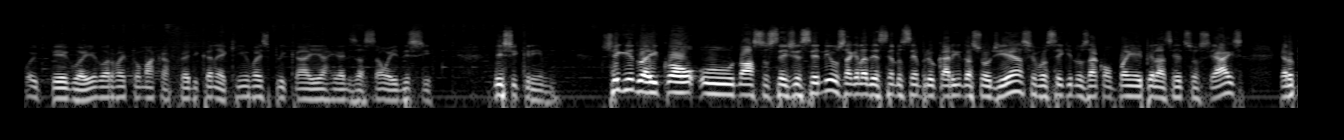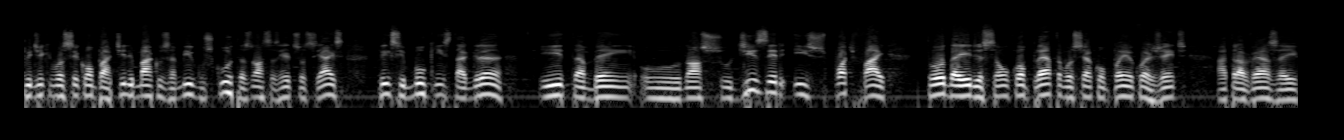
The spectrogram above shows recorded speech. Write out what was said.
foi pego aí, agora vai tomar café de canequinho e vai explicar aí a realização aí desse, desse crime. Seguindo aí com o nosso CGC News, agradecendo sempre o carinho da sua audiência, você que nos acompanha aí pelas redes sociais. Quero pedir que você compartilhe, marque os amigos, curta as nossas redes sociais, Facebook, Instagram e também o nosso Deezer e Spotify. Toda a edição completa você acompanha com a gente através aí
